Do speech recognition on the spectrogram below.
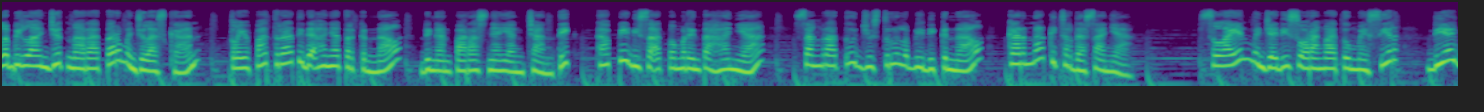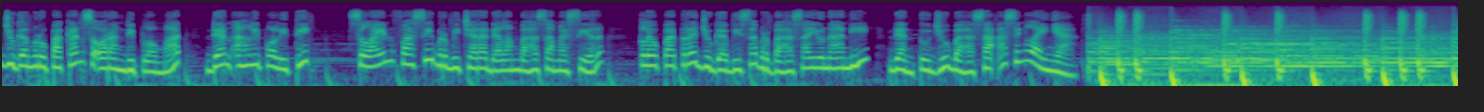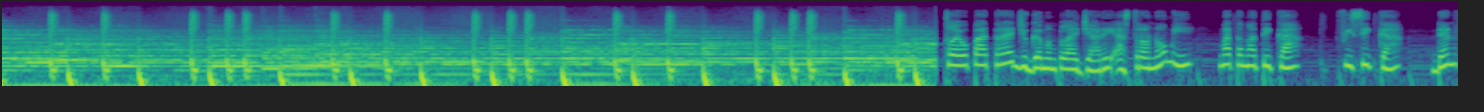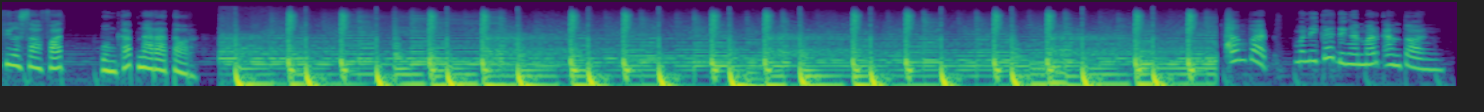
Lebih lanjut narator menjelaskan, Cleopatra tidak hanya terkenal dengan parasnya yang cantik, tapi di saat pemerintahannya, sang ratu justru lebih dikenal karena kecerdasannya. Selain menjadi seorang ratu Mesir, dia juga merupakan seorang diplomat dan ahli politik. Selain fasih berbicara dalam bahasa Mesir, Cleopatra juga bisa berbahasa Yunani dan tujuh bahasa asing lainnya. Cleopatra juga mempelajari astronomi, matematika, fisika, dan filsafat, ungkap narator. Menikah dengan Mark Anton.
